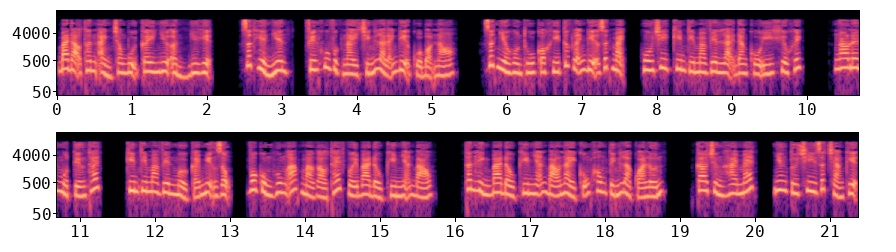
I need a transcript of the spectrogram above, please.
Ba đạo thân ảnh trong bụi cây như ẩn như hiện. Rất hiển nhiên, phiến khu vực này chính là lãnh địa của bọn nó. Rất nhiều hồn thú có khí tức lãnh địa rất mạnh, huống chi Kim Ti Ma Viên lại đang cố ý khiêu khích. Ngao lên một tiếng thét, Kim Ti Ma Viên mở cái miệng rộng, vô cùng hung ác mà gào thét với ba đầu kim nhãn báo. Thân hình ba đầu kim nhãn báo này cũng không tính là quá lớn, cao chừng 2 mét, nhưng tứ chi rất tráng kiện.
